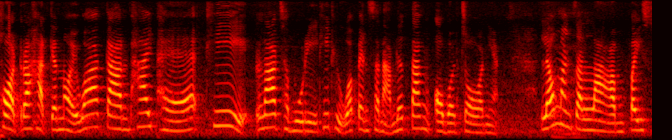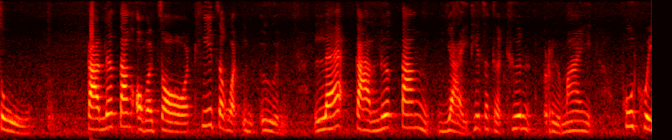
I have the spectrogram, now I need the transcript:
ถอดรหัสกันหน่อยว่าการพ่ายแพ้ที่ราชบุรีที่ถือว่าเป็นสนามเลือกตั้งอบจเนี่ยแล้วมันจะลามไปสู่การเลือกตั้งอบจที่จังหวัดอื่นๆ และการเลือกตั้งใหญ่ที่จะเกิดขึ้นหรือไม่พูดคุย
